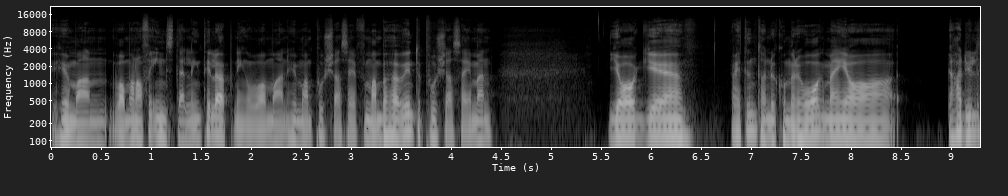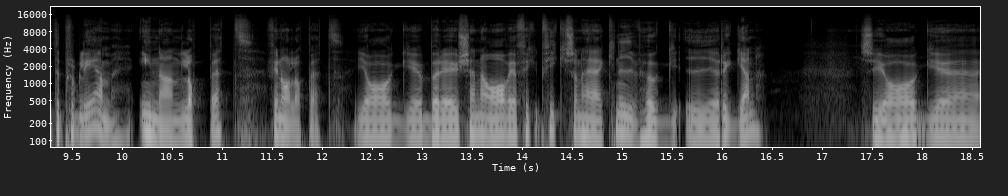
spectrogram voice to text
hur man, vad man har för inställning till löpning och vad man, hur man pushar sig, för man behöver ju inte pusha sig, men jag, eh, jag vet inte om du kommer ihåg, men jag, jag hade ju lite problem innan loppet, finalloppet. Jag började ju känna av, jag fick, fick sån här knivhugg i ryggen. Så jag, eh,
